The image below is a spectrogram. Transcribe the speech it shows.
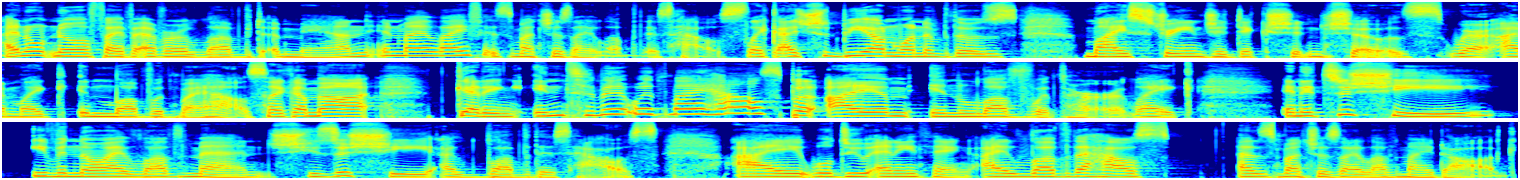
I don't know if I've ever loved a man in my life as much as I love this house. Like I should be on one of those My Strange Addiction shows where I'm like in love with my house. Like I'm not getting intimate with my house, but I am in love with her. Like, and it's a she even though I love men, she's a she. I love this house. I will do anything. I love the house as much as I love my dog.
